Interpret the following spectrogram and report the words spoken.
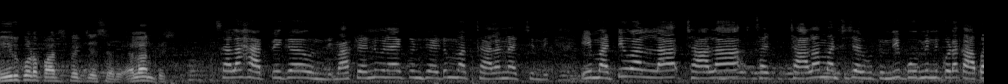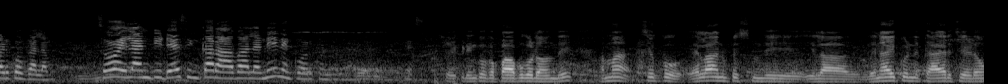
మీరు కూడా పార్టిసిపేట్ చేశారు. ఎలా అనిపిస్తుంది. చాలా హ్యాపీగా ఉంది. మా ఫ్రెండ్ వినాయకుడిని చేయడం మాకు చాలా నచ్చింది. ఈ మట్టి వల్ల చాలా చాలా మంచి జరుగుతుంది. భూమిని కూడా కాపాడుకోగలం. సో ఇలాంటి డేస్ ఇంకా రావాలని నేను కోరుకుంటున్నాను. సో ఇక్కడ ఇంకొక పాప కూడా ఉంది. అమ్మ చెప్పు ఎలా అనిపిస్తుంది ఇలా వినాయకుడిని తయారు చేయడం?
